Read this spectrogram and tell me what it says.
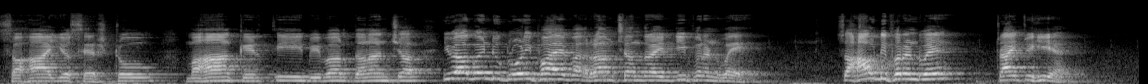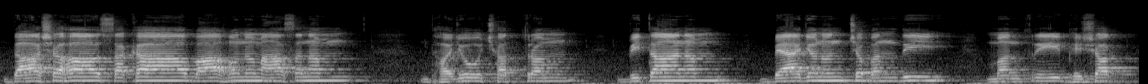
सहाय श्रेष्ठो महाकीर्ति विवर्धनंच you are going to glorify Ramachandra in different way so how different way try to hear Dashaha Sakha Bahanam Asanam Dhajo Chatram Vitanam Vyajanancha Bandi Mantri Bhishak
